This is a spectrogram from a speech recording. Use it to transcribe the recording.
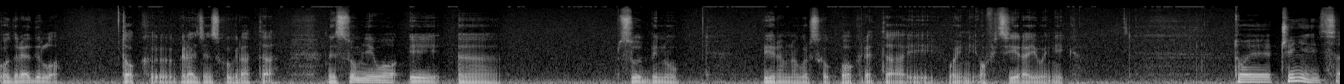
odredilo tok e, građanskog rata nesumnjivo i e, sudbinu i ravnogorskog pokreta i oficira i vojnika. To je činjenica.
